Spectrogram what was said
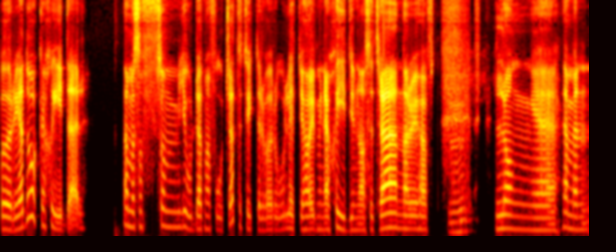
började åka skidor. Ja, som, som gjorde att man fortsatte tyckte det var roligt. Jag har ju mina skidgymnasietränare och jag har haft mm. lång, eh, ja, men,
